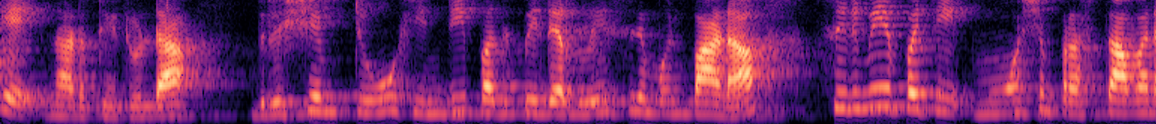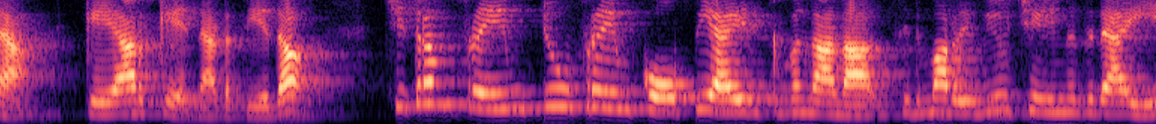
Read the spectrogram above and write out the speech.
കെ നടത്തിയിട്ടുണ്ട്. ദൃശ്യം ടു ഹിന്ദി പതിപ്പിന്റെ റിലീസിന് മുൻപാണ് സിനിമയെപ്പറ്റി മോശം പ്രസ്താവന കെ ആർ കെ നടത്തിയത്. ചിത്രം ഫ്രെയിം ടു ഫ്രെയിം കോപ്പി ആയിരിക്കുമെന്നാണ് സിനിമ റിവ്യൂ ചെയ്യുന്നതിനായി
